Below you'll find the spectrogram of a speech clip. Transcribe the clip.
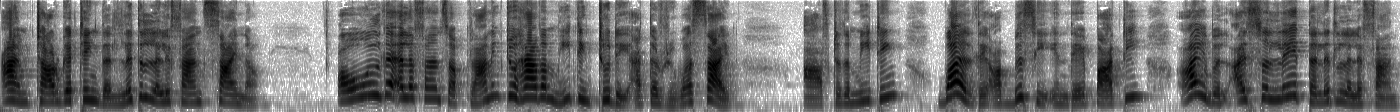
I'm targeting the little elephant Sina. All the elephants are planning to have a meeting today at the riverside. After the meeting, while they are busy in their party, I will isolate the little elephant.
